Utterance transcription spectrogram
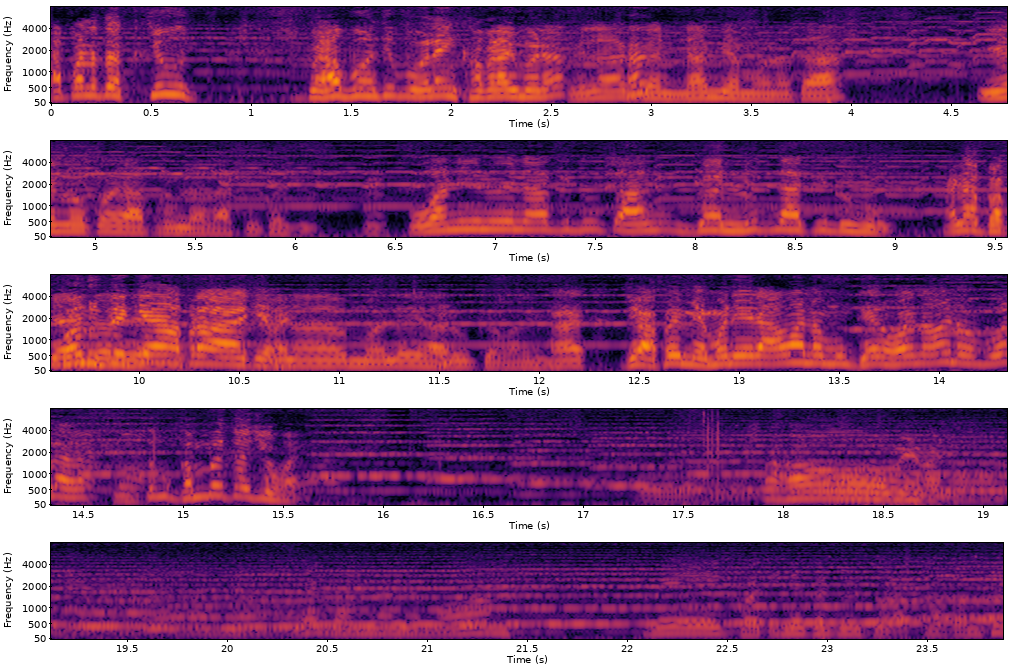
આપણને તો કેવું ભાવ ભાવથી બોલાવીને ખવડાવી મને. પેલા ઘરના મહેમાન હતા. એ લોકોએ આપણું ના રાખી કશું પોવાનીનું ના કીધું ઘરનું જ ના કીધું હું. અને ભગવાન રૂપે કે આપણા કહેવાય. મળે સારું કહેવાય. જો આપણે મહેમાન એ આવવાના હું ઘેર હોય ને હોય ને બોલાવે. તો ગમે તો જો હોય. હા મહેમાન એ ગામના મહેમાન અમે ગાંધીનગર જોડે ધોળાકુવા ગામ છે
